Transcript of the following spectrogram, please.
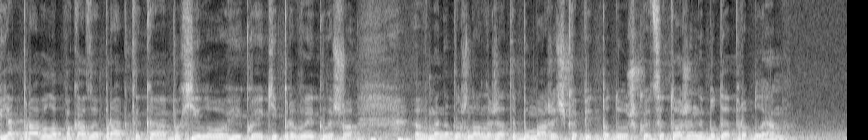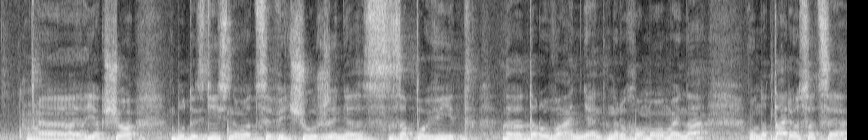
як, правило, показує практика похилого віку, які привикли, що в мене повинна лежати бумажечка під подушкою, це теж не буде проблема. Е, Якщо буде здійснюватися відчуження, заповіт, е, дарування нерухомого майна, у нотаріуса це,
